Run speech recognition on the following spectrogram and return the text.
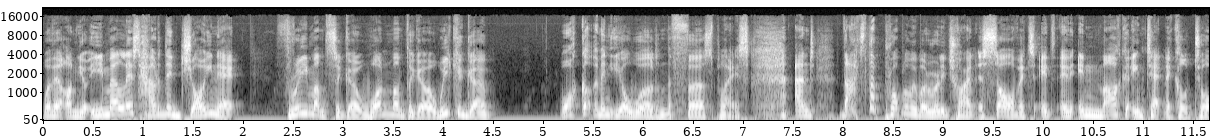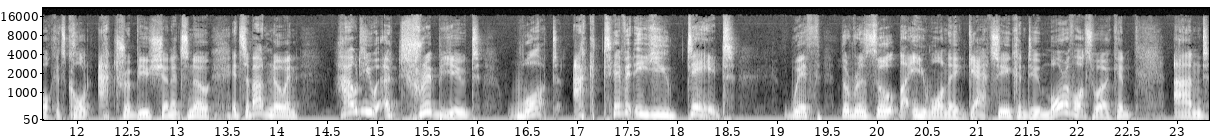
Were they on your email list? How did they join it three months ago, one month ago, a week ago? What got them into your world in the first place? And that's the problem we were really trying to solve. It's, it's in marketing technical talk. It's called attribution. It's no. It's about knowing how do you attribute what activity you did with the result that you want to get. So you can do more of what's working and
